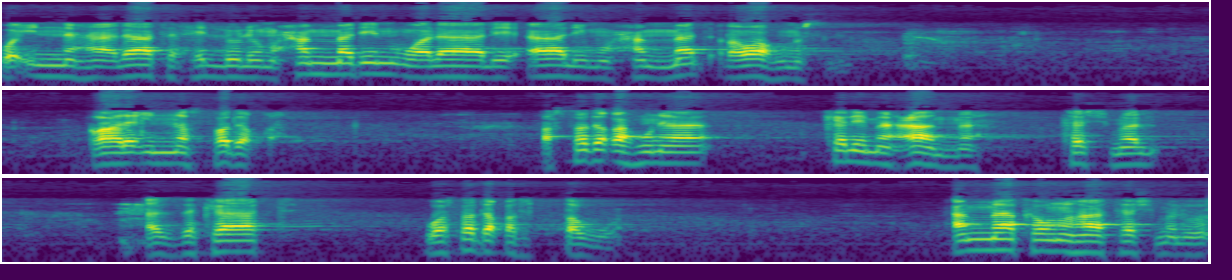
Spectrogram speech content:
وإنها لا تحل لمحمد ولا لآل محمد رواه مسلم. قال إن الصدقة الصدقة هنا كلمة عامة تشمل الزكاة وصدقة التطوع. أما كونها تشمل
